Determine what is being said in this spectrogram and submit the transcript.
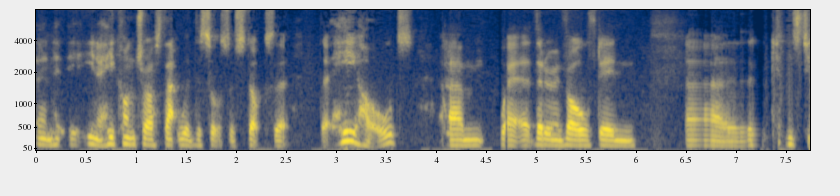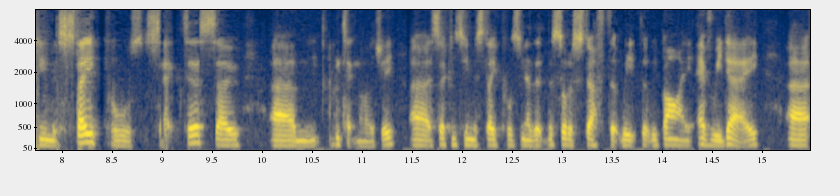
and you know, he contrasts that with the sorts of stocks that that he holds, um, where that are involved in uh, the consumer staples sector. So um, and technology. Uh, so consumer staples, you know, the, the, sort of stuff that we that we buy every day uh,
